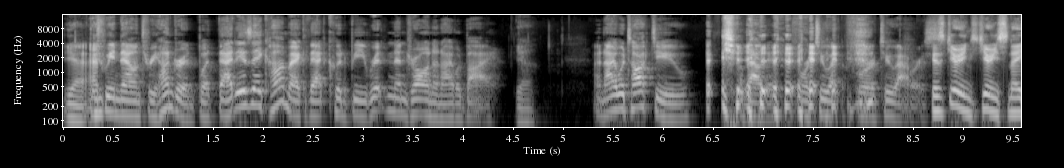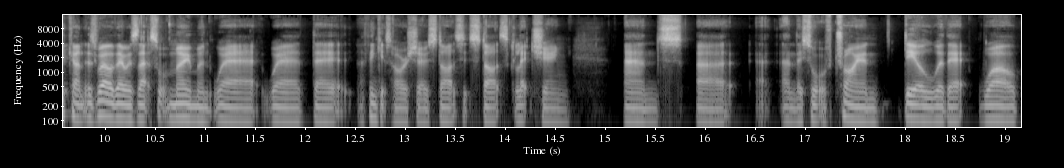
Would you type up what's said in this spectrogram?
yeah, and between now and 300, but that is a comic that could be written and drawn and I would buy. Yeah. And I would talk to you about it for 2 for 2 hours. Because during during Snake Hunt as well, there was that sort of moment where where there, I think it's Horrorshow starts. It starts glitching, and uh, and they sort of try and deal with it while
